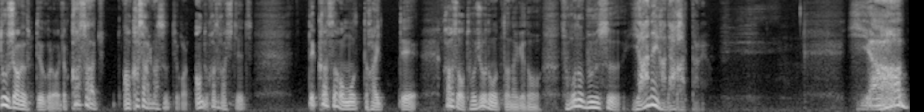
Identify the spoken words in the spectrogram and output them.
どうしよう雨降ってるから、じゃあ傘、あ、傘あります？って言うから、あんた傘貸して、つって。で、傘を持って入って、傘を閉じようと思ったんだけど、そこのブース、屋根がなかったのよ。やっ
